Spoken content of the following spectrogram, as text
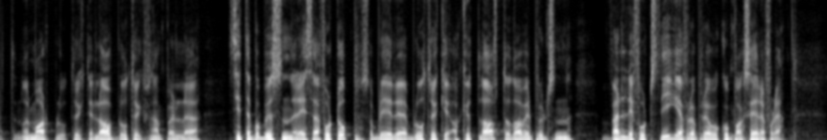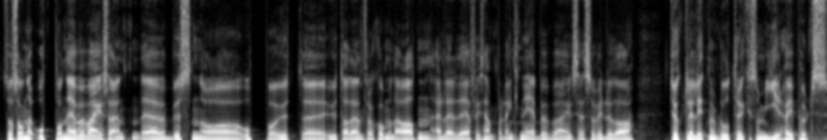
et normalt blodtrykk til lavt blodtrykk, f.eks. Sitter på bussen, reiser jeg fort opp, så blir eh, blodtrykket akutt lavt, og da vil pulsen veldig fort stige for å prøve å kompensere for det. Så sånne opp- og nedbevegelser, enten det er bussen og opp og ut, eh, ut av den for å komme deg av den, eller det er f.eks. en knebevegelse, så vil du da tukle litt med blodtrykket som gir høy puls.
